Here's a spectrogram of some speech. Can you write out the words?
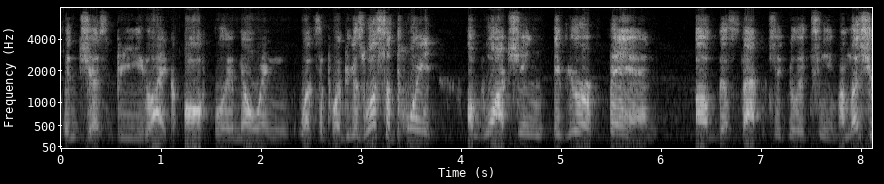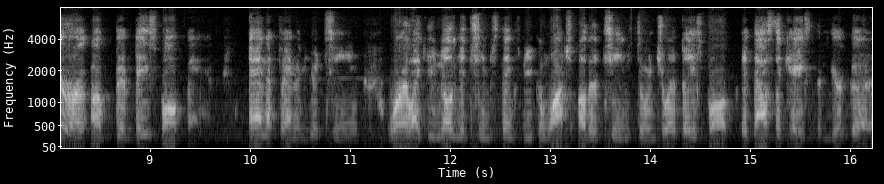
than just be like awful and knowing what's the point. Because what's the point of watching if you're a fan of this that particular team? Unless you're a, a baseball fan and a fan of your team, where like you know your team stinks, but you can watch other teams to enjoy baseball. If that's the case, then you're good.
